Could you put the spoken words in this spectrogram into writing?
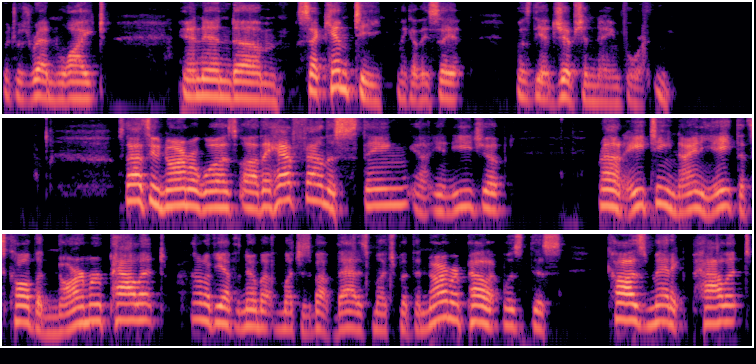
which was red and white. And then um, Sekhemti, I think how they say it, was the Egyptian name for it. So that's who Narmer was. Uh, they have found this thing uh, in Egypt around 1898 that's called the Narmer palette. I don't know if you have to know about much about that as much, but the Narmer palette was this cosmetic palette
